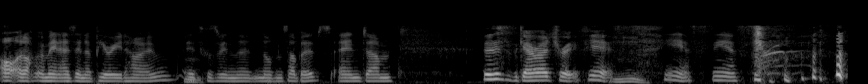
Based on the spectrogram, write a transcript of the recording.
Oh, I mean, as in a period home. Mm. It's because we're in the northern suburbs. And um, yeah, this is the garage roof. Yes, mm. yes, yes.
